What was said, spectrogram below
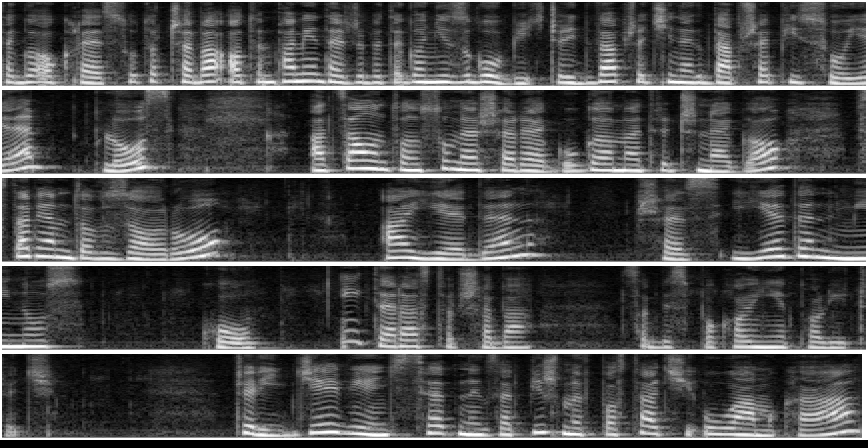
tego okresu, to trzeba o tym pamiętać, żeby tego nie zgubić, czyli 2,2 przepisuję plus, a całą tą sumę szeregu geometrycznego wstawiam do wzoru a1 przez 1 minus q. I teraz to trzeba sobie spokojnie policzyć. Czyli 9 setnych zapiszmy w postaci ułamka.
